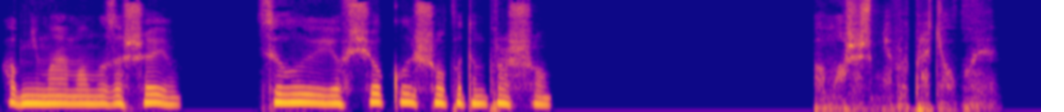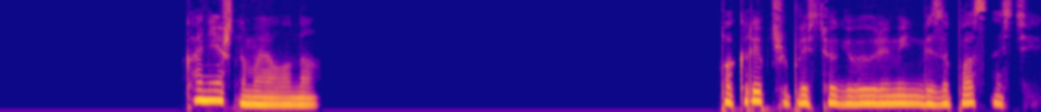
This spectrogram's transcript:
Обнимаю маму за шею Целую ее в щеку и шепотом прошу. «Поможешь мне выбрать обувь?» «Конечно, моя луна». Покрепче пристегиваю ремень безопасности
